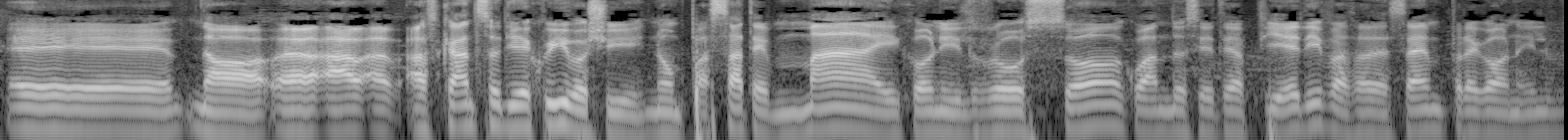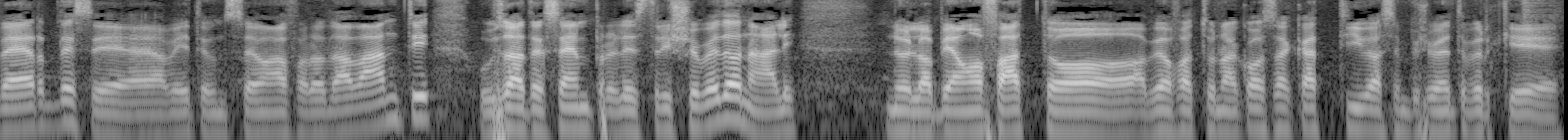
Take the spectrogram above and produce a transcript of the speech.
E, no, a, a, scanso di equivoci, non passate mai con il rosso quando siete a piedi, passate sempre con il verde se avete un semaforo davanti, usate sempre le strisce pedonali. Noi lo abbiamo fatto, abbiamo fatto una cosa cattiva semplicemente perché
